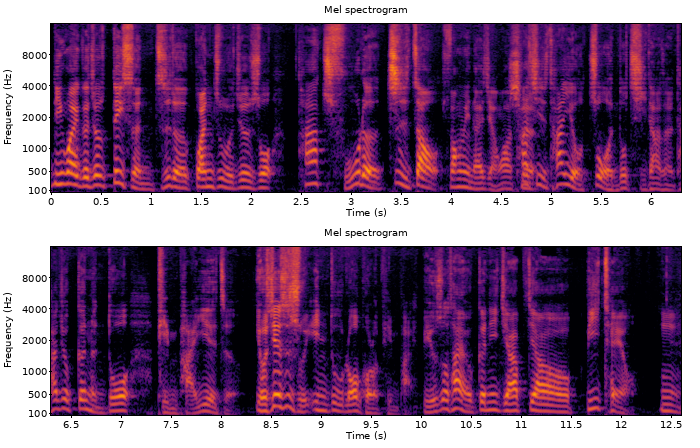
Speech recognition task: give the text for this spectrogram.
另外一个就是 Dixon 值得关注的就是说。它除了制造方面来讲的话，它其实它有做很多其他的，它就跟很多品牌业者，有些是属于印度 local 的品牌，比如说它有跟一家叫 BTEL，嗯，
